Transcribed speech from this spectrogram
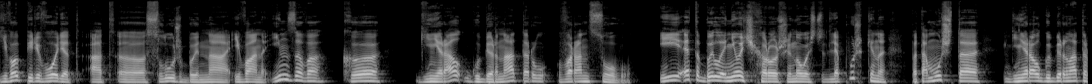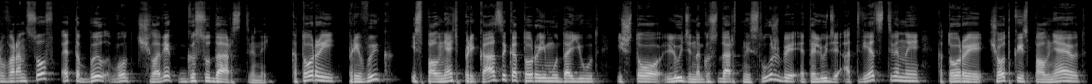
Его переводят от э, службы на Ивана Инзова к генерал-губернатору Воронцову. И это было не очень хорошей новостью для Пушкина, потому что генерал-губернатор Воронцов – это был вот человек государственный, который привык исполнять приказы, которые ему дают, и что люди на государственной службе – это люди ответственные, которые четко исполняют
